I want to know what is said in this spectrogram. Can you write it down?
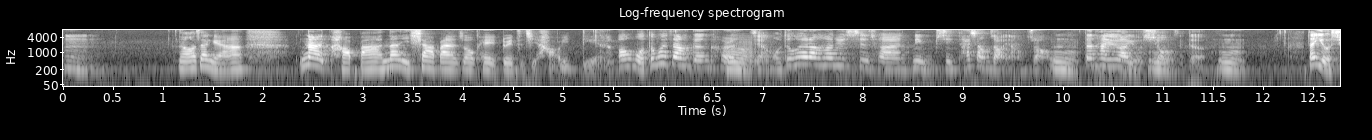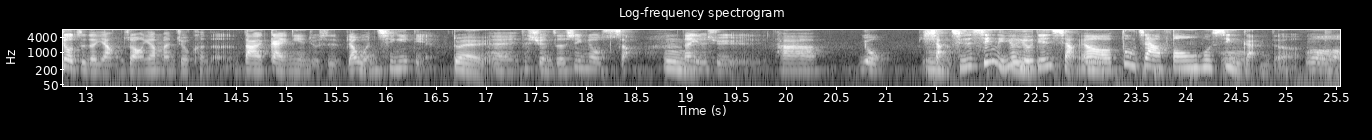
嗯，然后再给他。那好吧，那你下班的时候可以对自己好一点。哦。我都会这样跟客人讲，我都会让他去试穿。例如，他想找洋装，嗯，但他又要有袖子的，嗯，但有袖子的洋装，要么就可能大概概念就是比较文青一点，对，哎，选择性又少，嗯，但也许他又想，其实心里又有点想要度假风或性感的，嗯。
